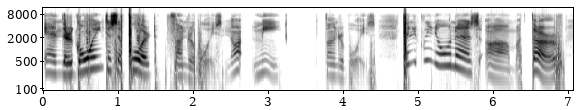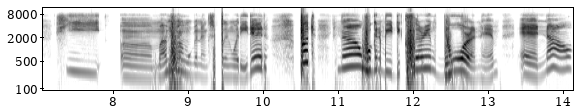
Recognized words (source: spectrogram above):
and they're going to support Thunder Boys, not me. Thunder Boys, technically known as um a turf. He um I'm not gonna explain what he did, but now we're gonna be declaring war on him. And now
